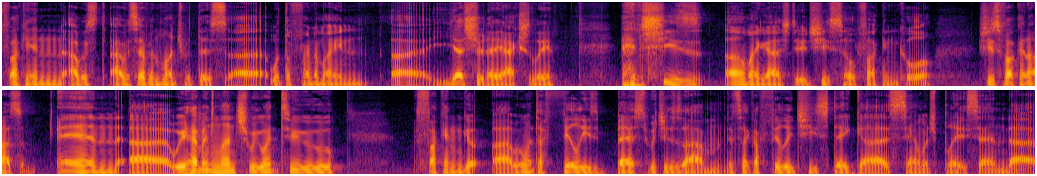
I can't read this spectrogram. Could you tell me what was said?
fucking I was I was having lunch with this uh with a friend of mine uh yesterday actually. And she's oh my gosh dude she's so fucking cool. She's fucking awesome. And uh we were having lunch. We went to fucking go uh we went to Philly's best which is um it's like a Philly cheesesteak uh sandwich place. And uh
